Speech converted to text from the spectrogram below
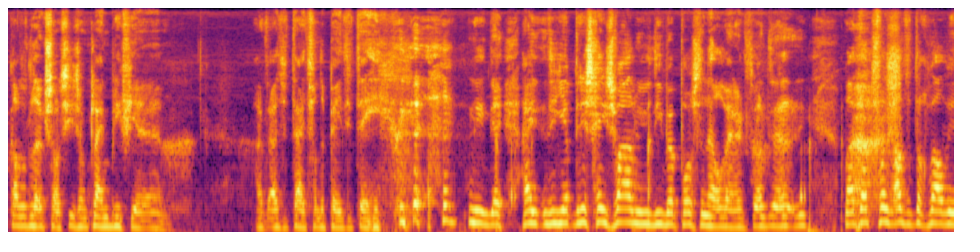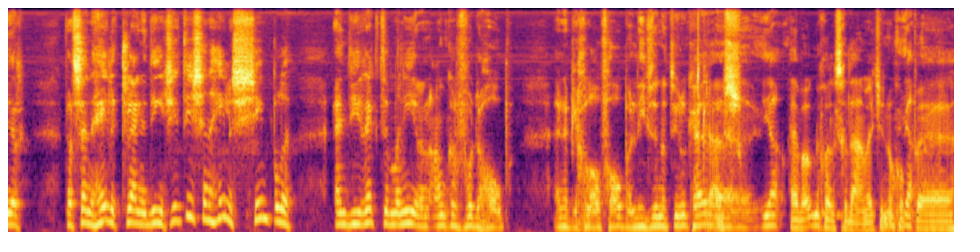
Kan het leuk zijn als hij zo'n klein briefje uit, uit de tijd van de PTT. nee, nee, hij, je hebt, er is geen zwaluw die bij PostNL werkt. Want, eh, maar dat vond ik altijd toch wel weer... Dat zijn hele kleine dingetjes. Het is een hele simpele en directe manier. Een anker voor de hoop. En dan heb je geloof, hoop en liefde natuurlijk. Hè? Kruis. Eh, ja. Hebben we ook nog wel eens gedaan, weet je nog? Op Ja. eh,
